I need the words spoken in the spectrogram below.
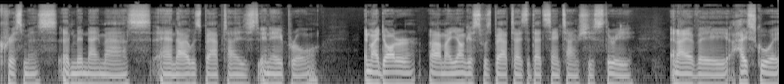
Christmas at midnight mass, and I was baptized in April. And my daughter, uh, my youngest, was baptized at that same time. She's three, and I have a high school,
